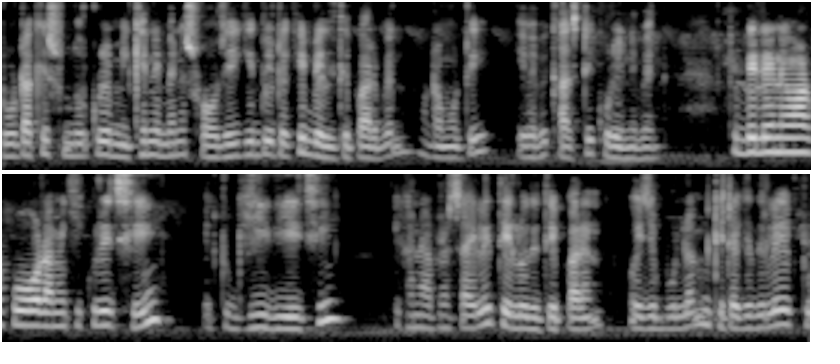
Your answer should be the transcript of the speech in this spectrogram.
ডোটাকে সুন্দর করে মেখে নেবেন, সহজেই কিন্তু এটাকে বেলতে পারবেন। মোটামুটি এভাবে কাজটি করে নেবেন। তো বেলে নেওয়ার পর আমি কি করেছি? একটু ঘি দিয়েছি। এখানে আপনার চাইলে তেলও দিতে পারেন। ওই যে বললাম, ঘিটাকে দিলে একটু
